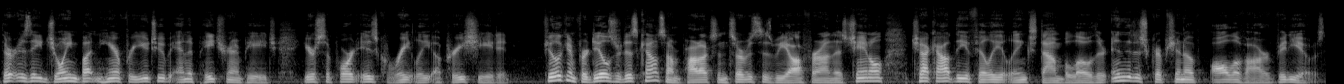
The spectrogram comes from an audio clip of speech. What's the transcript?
there is a join button here for YouTube and a Patreon page. Your support is greatly appreciated. If you're looking for deals or discounts on products and services we offer on this channel, check out the affiliate links down below. They're in the description of all of our videos,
